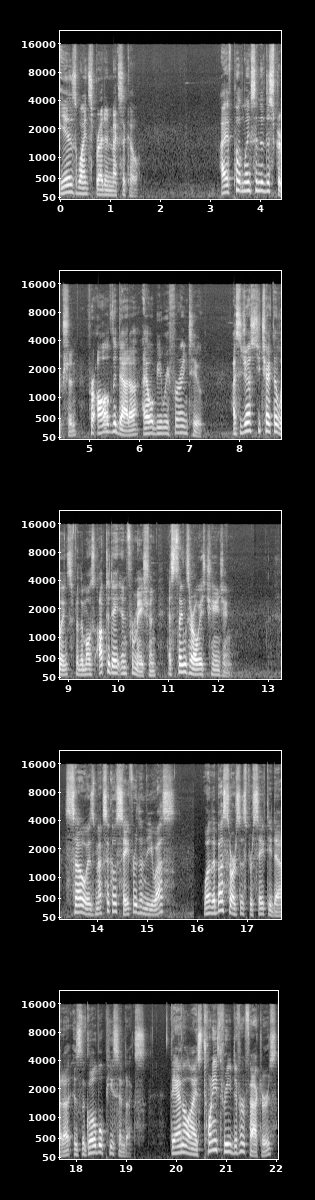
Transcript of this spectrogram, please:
is widespread in Mexico. I have put links in the description for all of the data I will be referring to. I suggest you check the links for the most up-to-date information as things are always changing. So, is Mexico safer than the US? One of the best sources for safety data is the Global Peace Index. They analyze 23 different factors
